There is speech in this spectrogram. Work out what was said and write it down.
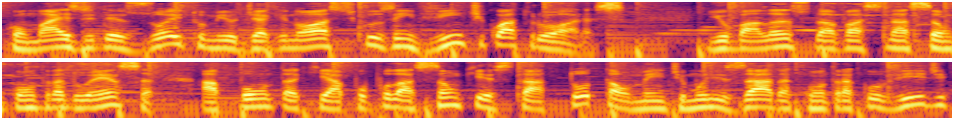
com mais de 18 mil diagnósticos em 24 horas. E o balanço da vacinação contra a doença aponta que a população que está totalmente imunizada contra a Covid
